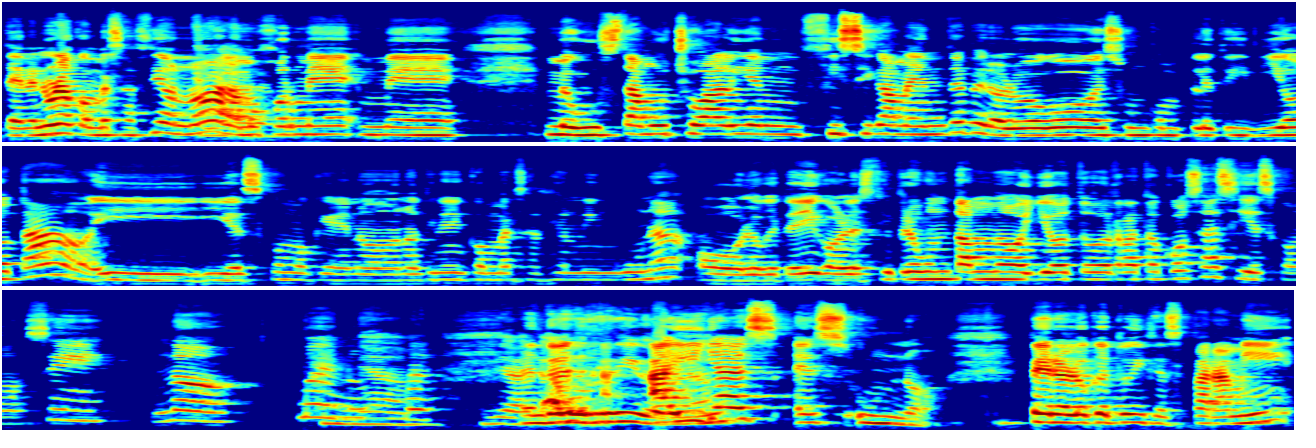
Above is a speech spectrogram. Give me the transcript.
tener una conversación, ¿no? A Claro. lo mejor me, me, me gusta mucho alguien físicamente, pero luego es un completo idiota y, y es como que no, no tiene conversación ninguna, o lo que te digo, le estoy preguntando yo todo el rato cosas y es como, sí, no, bueno, Ya, eh. ya, Entonces, aburrido. ahí ¿no? ya es, es un no. Pero lo que tú dices, para mí,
